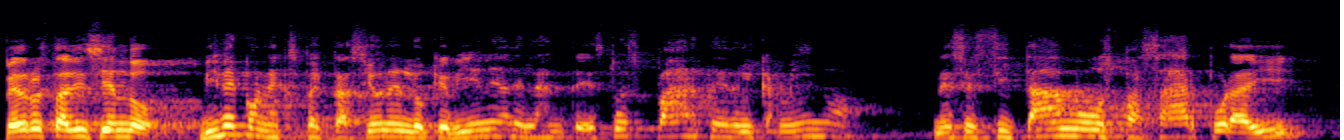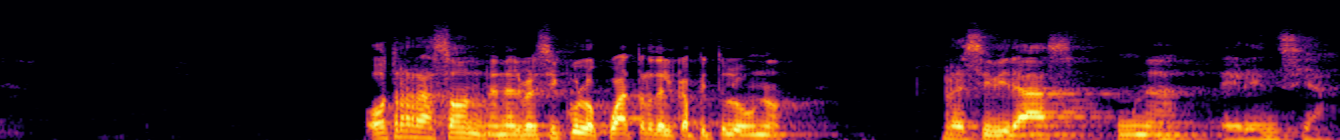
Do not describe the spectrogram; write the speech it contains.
Pedro está diciendo, vive con expectación en lo que viene adelante. Esto es parte del camino. Necesitamos pasar por ahí. Otra razón, en el versículo 4 del capítulo 1, recibirás una herencia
